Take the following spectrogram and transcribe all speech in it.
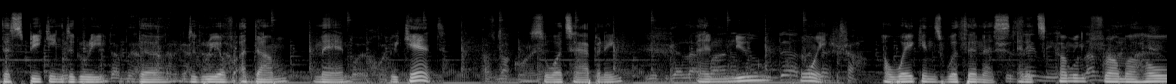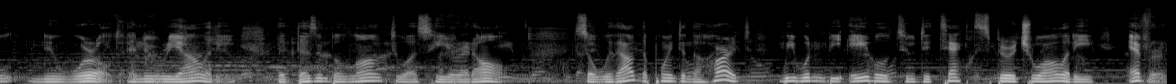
the speaking degree, the degree of Adam, man? We can't. So, what's happening? A new point awakens within us, and it's coming from a whole new world, a new reality that doesn't belong to us here at all. So, without the point in the heart, we wouldn't be able to detect spirituality ever.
